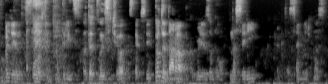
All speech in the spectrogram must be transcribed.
Блин, сложно, на 30. Вот этот лысый чувак из такси. Вот это араб, какой я забыл. Насыри. Как-то Самир Насыри.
